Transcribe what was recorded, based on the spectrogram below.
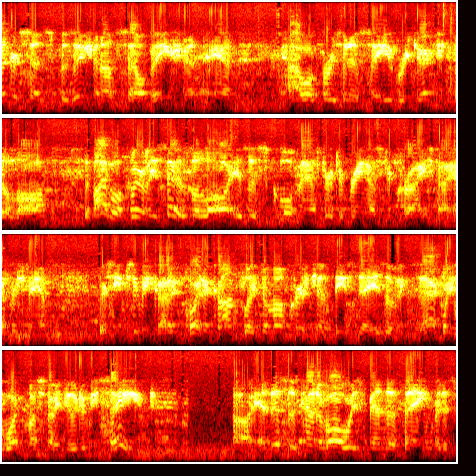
Anderson's position on salvation and how a person is saved rejecting the law, the Bible clearly says the law is a schoolmaster to bring us to Christ. I understand. There seems to be quite a, quite a conflict among Christians these days of exactly what must I do to be saved. Uh, and this has kind of always been the thing, but it's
